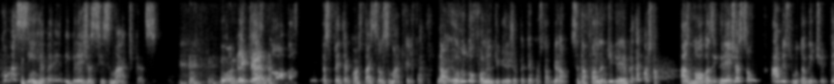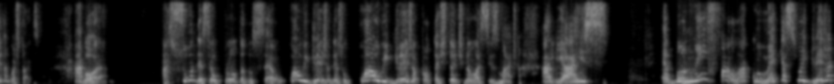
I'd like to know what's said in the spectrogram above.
como assim, reverendo? Igrejas cismáticas? O anglicano. Que as novas igrejas pentecostais são sistemáticas. Ele falou: não, eu não estou falando de igreja pentecostal. não, você está falando de igreja pentecostal. As novas igrejas são absolutamente pentecostais. Agora, a sua desceu pronta do céu. Qual igreja desceu? Qual igreja protestante não é cismática? Aliás, é bom nem falar como é que a sua igreja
